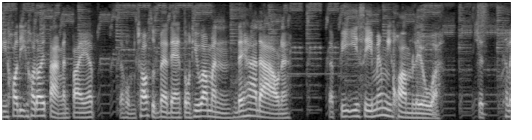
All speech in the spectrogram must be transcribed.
มีข้อดีข้อด้อยต่างกันไปครับ แต่ผมชอบ 08 แดงตรงที่ว่ามันได้ 5 ดาวนะ แต่ PEC แม่งมีความเร็วอะเช็ดเคล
